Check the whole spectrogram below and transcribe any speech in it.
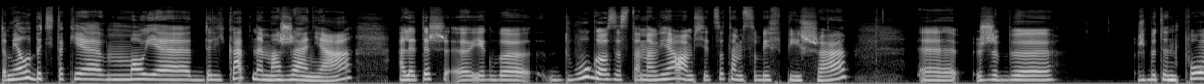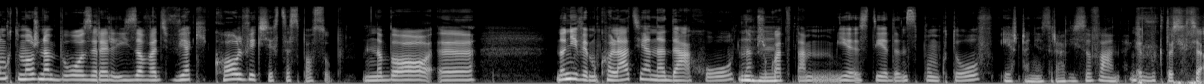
to miały być takie moje delikatne marzenia, ale też e, jakby długo zastanawiałam się, co tam sobie wpiszę. żeby, żeby ten punkt można było zrealizować w jakikolwiek się chce sposób. No bo no nie wiem, kolacja na dachu, mhm. na przykład tam jest jeden z punktów, jeszcze nie zrealizowany, jakby ktoś chciał,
